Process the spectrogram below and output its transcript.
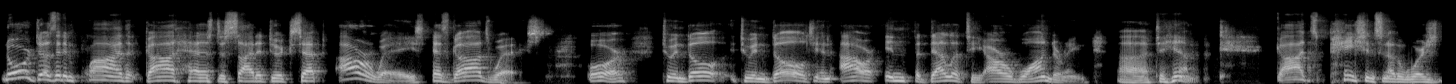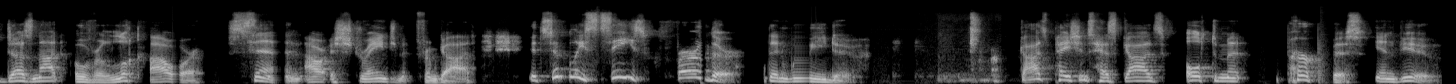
Nor does it imply that god has decided to accept our ways as god's ways or to indulge to indulge in our infidelity our wandering uh, to him. God's patience, in other words, does not overlook our sin, our estrangement from God. It simply sees further than we do. God's patience has God's ultimate purpose in view,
